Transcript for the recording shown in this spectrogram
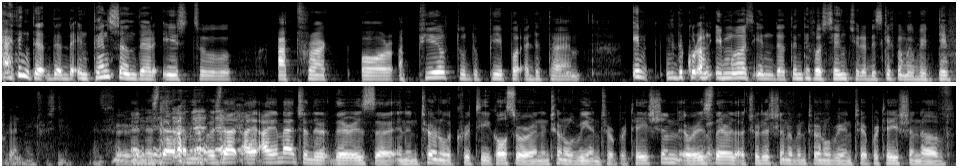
I think that the, the intention there is to attract or appeal to the people at the time. If, if the Quran emerged in the 21st century, the description will be different. Interesting. That's very and is that, I mean, is that, I, I imagine there, there is a, an internal critique also, or an internal reinterpretation, or is right. there a tradition of internal reinterpretation of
